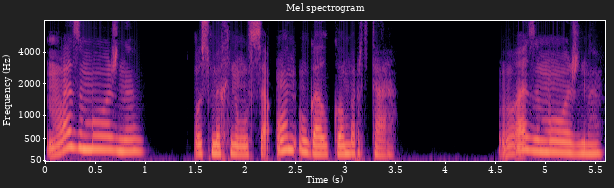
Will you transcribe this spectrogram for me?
«Возможно», — усмехнулся он уголком рта. «Возможно.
